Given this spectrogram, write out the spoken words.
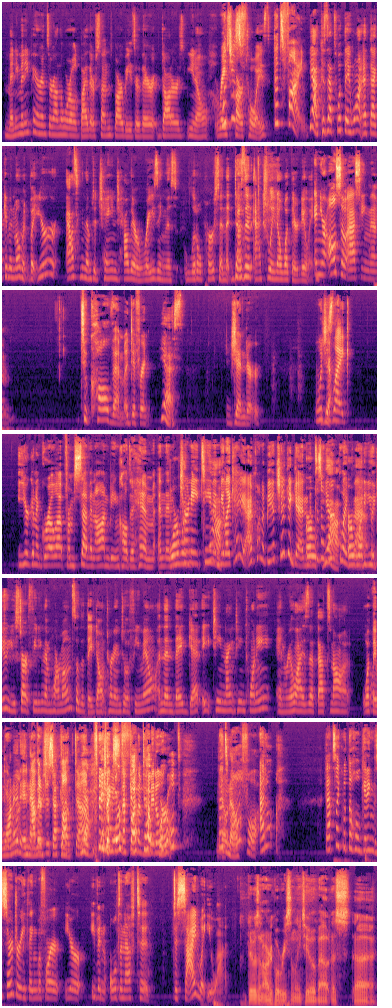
many many parents around the world buy their sons Barbies or their daughters, you know, race is- car toys. That's fine. Yeah, because that's what they want at that given moment. But you're asking them to change how they're raising this little person that doesn't actually know what they're doing. And you're also asking them to call them a different yes, gender, which Yeah. is like you're gonna grow up from seven on being called a him, and then when- turn eighteen yeah. and be like, "Hey, I want to be a chick again." or it doesn't yeah, work like that. or that. what do you Like, do? You start feeding them hormones so that they don't turn into a female, and then they get 18, 19, 20 and realize that that's not what, they, they wanted, want, and, and now now they're, they're just stuck fucked in a, up. Yeah, in a more stuck in fucked the up middle. world. That's no, no. awful. I don't. That's like with the whole getting the surgery thing before you're even old enough to decide what you want. There was an article recently too about us. Uh,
